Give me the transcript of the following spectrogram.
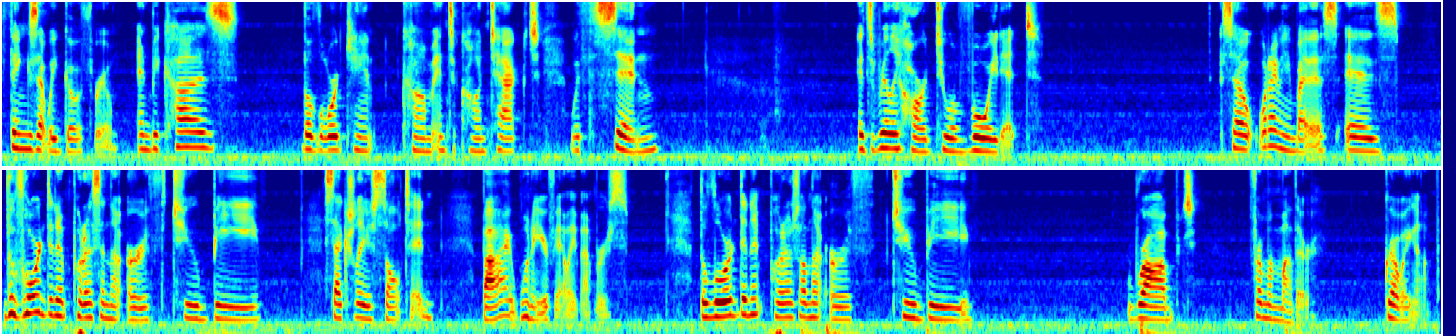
things that we go through. And because the Lord can't come into contact with sin, it's really hard to avoid it. So, what I mean by this is the Lord didn't put us in the earth to be sexually assaulted by one of your family members. The Lord didn't put us on the earth to be robbed from a mother growing up.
